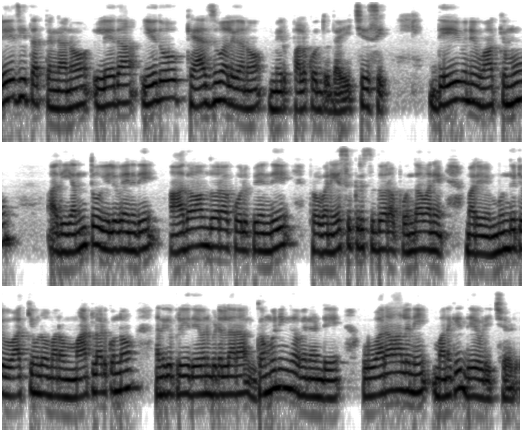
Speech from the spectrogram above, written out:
లేజీ తత్వంగానో లేదా ఏదో క్యాజువల్గానో మీరు పలకొద్దు దయచేసి. దేవుని వాక్యము అది ఎంతో విలువైనది. ఆదాం ద్వారా కోల్పోయింది. ప్రభుని యేసుక్రీస్తు ద్వారా పొందామని మరి ముందుటి వాక్యంలో మనం మాట్లాడుకున్నాం. అందుకే ప్రియ దేవుని బిడ్డలారా గమనింగా వినండి. వరాలని మనకి దేవుడిచ్చాడు.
